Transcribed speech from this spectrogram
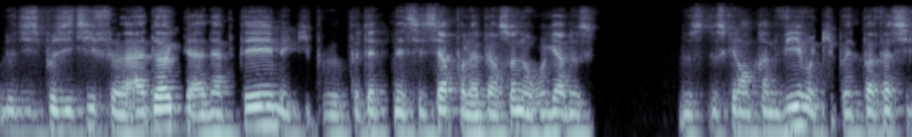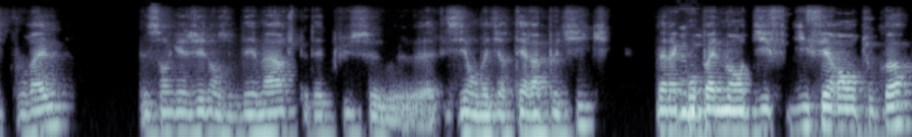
le dispositif euh, ad hoc adapté, mais qui peut peut être nécessaire pour la personne au regard de ce, de qu'elle est en train de vivre, qui peut être pas facile pour elle, de s'engager dans une démarche peut-être plus, euh, on va dire, thérapeutique, d'un Mhm. accompagnement dif- différent en tout cas.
